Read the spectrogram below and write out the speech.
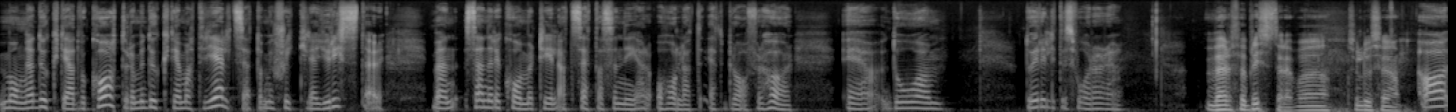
många duktiga advokater, de är duktiga materiellt sett, de är skickliga jurister. Men sen när det kommer till att sätta sig ner och hålla ett, ett bra förhör, eh, då, då är det lite svårare. Varför brister det? Vad skulle du säga? Ja,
